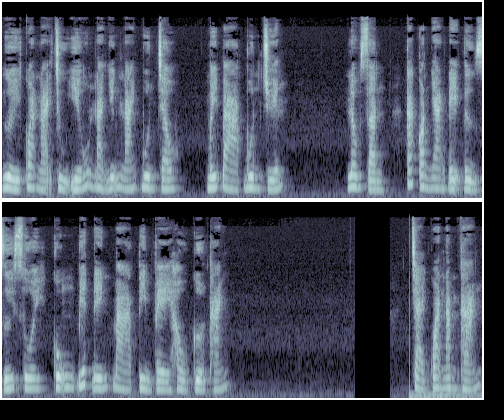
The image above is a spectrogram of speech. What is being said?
Người qua lại chủ yếu là những lái buôn châu, mấy bà buôn chuyến. Lâu dần, các con nhang đệ tử dưới xuôi cũng biết đến mà tìm về hầu cửa thánh. Trải qua năm tháng,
